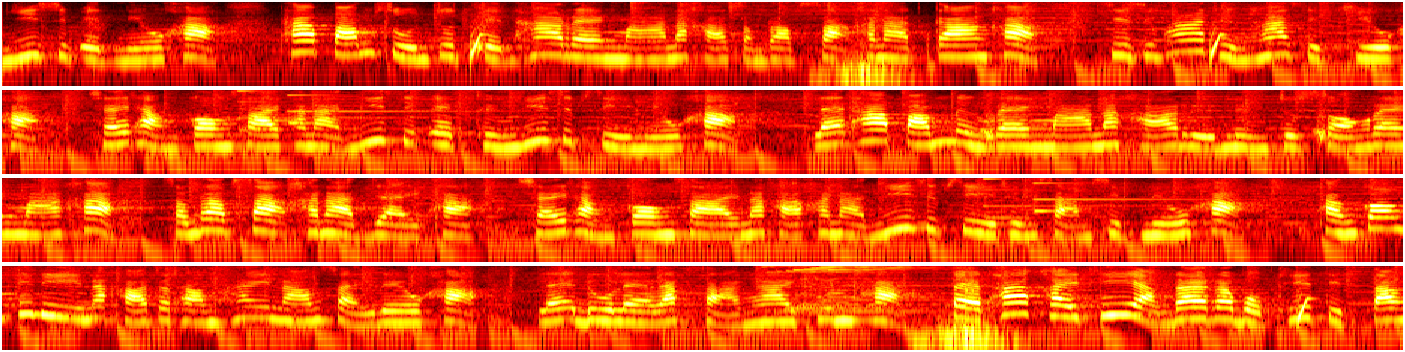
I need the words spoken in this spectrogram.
16-21 นิ้วค่ะ ถ้าปั๊ม 0.75 แรงม้านะคะสำหรับสระขนาดกลางค่ะ 45-50 คิวค่ะ ใช้ถังกองทรายขนาด 21-24 นิ้วค่ะ และถ้าปั๊ม 1 แรงม้านะคะ หรือ 1.2 แรงม้าค่ะสำหรับสระขนาดใหญ่ค่ะ ใช้ถังกองทรายนะคะ ขนาด 24-30 นิ้วค่ะ ถังกองที่ดีนะคะจะทำให้น้ำใสเร็วค่ะ และดูแลรักษาง่ายขึ้นค่ะ แต่ถ้าใครที่อยากได้ระบบที่ติดตั้ง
